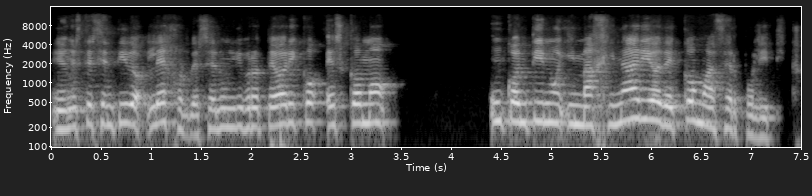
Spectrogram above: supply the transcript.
En este sentido, lejos de ser un libro teórico, es como un continuo imaginario de cómo hacer política,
